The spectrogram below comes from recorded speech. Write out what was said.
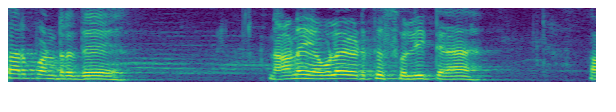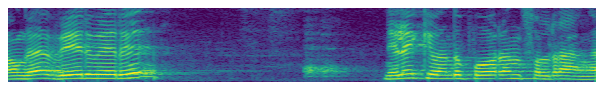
சார் பண்ணுறது நானும் எவ்வளோ எடுத்து சொல்லிட்டேன். அவங்க வேறு வேறு நிலைக்கு வந்து போகிறேன்னு சொல்கிறாங்க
